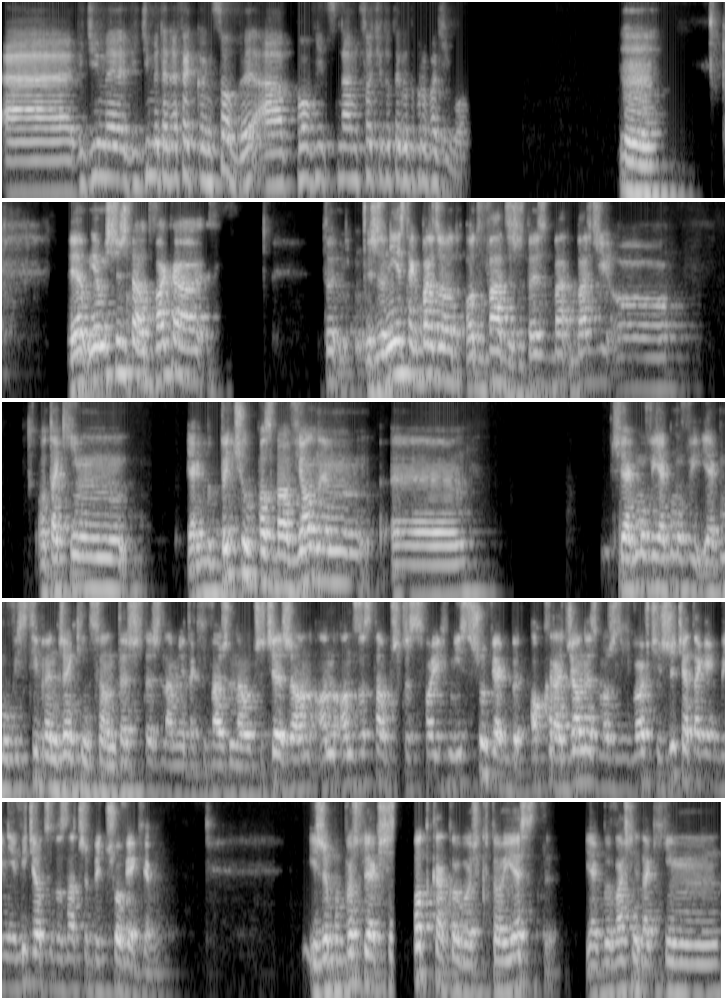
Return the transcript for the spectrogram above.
E, widzimy, widzimy ten efekt końcowy, a powiedz nam, co cię do tego doprowadziło. Hmm. Ja, ja, myślę, że ta odwaga, to, że to nie jest tak bardzo o odwadze, że to jest ba bardziej o, o takim jakby byciu pozbawionym. Yy, czy jak mówi, jak mówi, jak mówi Steven Jenkinson, też, też dla mnie taki ważny nauczyciel, że on, on, on został przez swoich mistrzów jakby okradziony z możliwości życia, tak jakby nie widział, co to znaczy być człowiekiem. I że po prostu jak się spotka kogoś, kto jest jakby właśnie takim,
